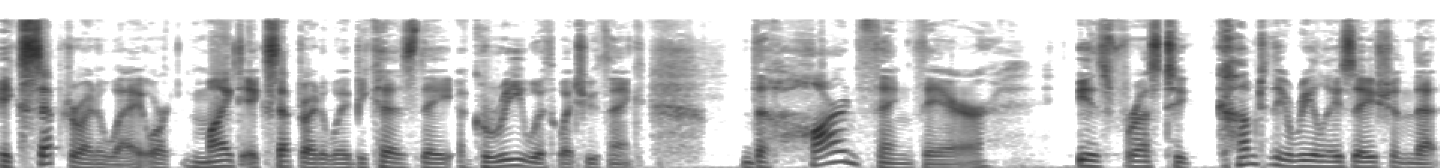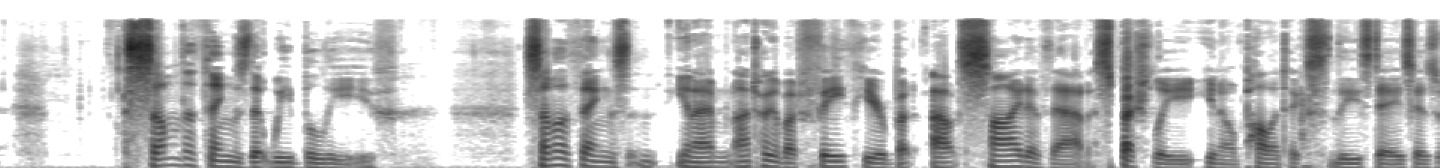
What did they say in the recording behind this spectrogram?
accept right away or might accept right away because they agree with what you think. The hard thing there is for us to come to the realization that some of the things that we believe some of the things, you know, I'm not talking about faith here, but outside of that, especially, you know, politics these days, as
